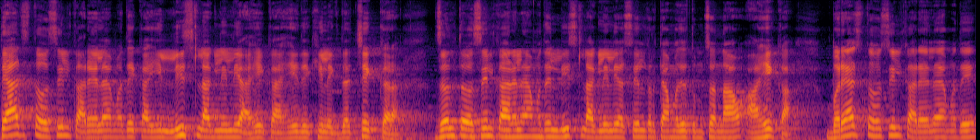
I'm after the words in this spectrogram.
त्याच तहसील कार्यालयामध्ये काही लिस्ट लागलेली आहे का हे देखील एकदा चेक करा. जर तहसील कार्यालयामध्ये लिस्ट लागलेली असेल तर त्यामध्ये तुमचं नाव आहे का? बऱ्याच तहसील कार्यालयामध्ये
